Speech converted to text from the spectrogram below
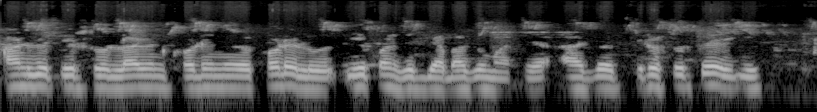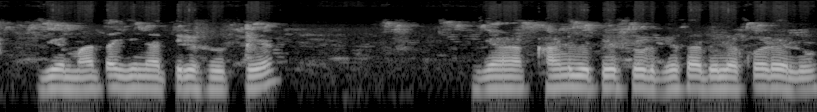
ખાંડવી ત્રિશૂળ લાવીને ખોડીને ખોડેલું, એ પણ જગ્યા બાજુમાં છે. આ જે ત્રિશૂળ છે એ જે માતાજીના ત્રિશૂળ છે, જ્યાં ખાંડવી ત્રિશૂળ જસાભીલે ખોડેલું.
